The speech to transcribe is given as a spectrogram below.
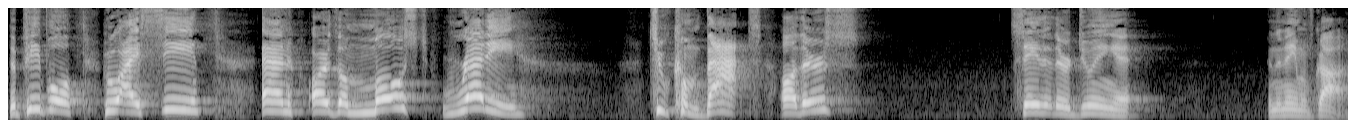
The people who I see and are the most ready to combat others say that they're doing it in the name of God.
